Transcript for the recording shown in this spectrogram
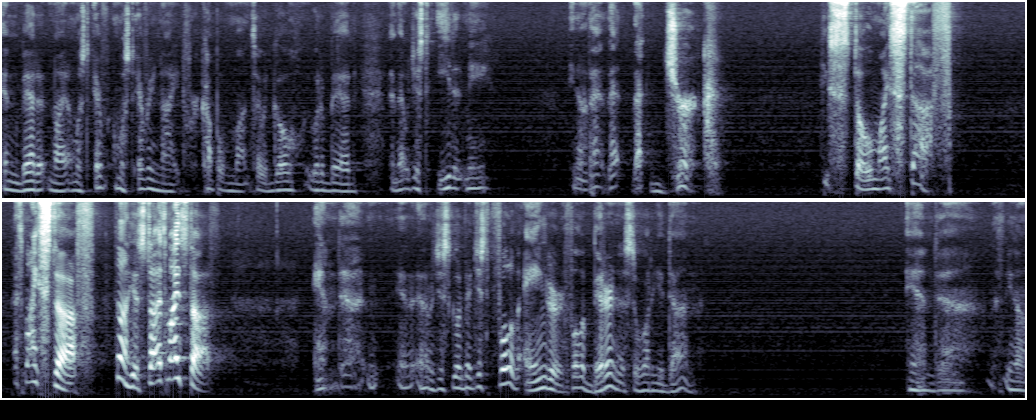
in bed at night, almost every, almost every night for a couple of months. I would go, go to bed, and that would just eat at me. You know, that, that, that jerk, he stole my stuff. That's my stuff. It's not his stuff, it's my stuff. And, uh, and, and I would just go to bed just full of anger, full of bitterness to what he had done. And, uh, you know,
